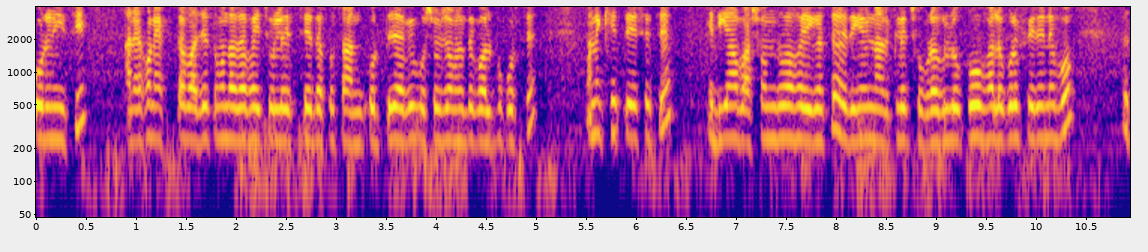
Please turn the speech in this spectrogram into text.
করে নিয়েছি। আর এখন একটা বাজে, তোমার দাদাভাই চলে এসছে, দেখো, চান করতে যাবে, বসে বসে আমার সাথে গল্প করছে। মানে খেতে এসেছে। এদিকে আমার বাসন ধোয়া হয়ে গেছে, আর এদিকে আমি নারকেলের ছোবড়াগুলোকেও ভালো করে ফেরে নেব। তো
